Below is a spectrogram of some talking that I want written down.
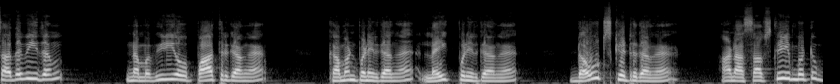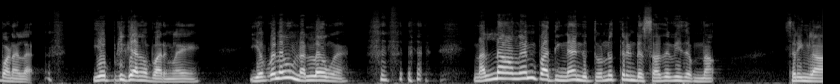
சதவீதம் நம்ம வீடியோவை பார்த்துருக்காங்க கமெண்ட் பண்ணியிருக்காங்க லைக் பண்ணியிருக்காங்க டவுட்ஸ் கேட்டிருக்காங்க ஆனால் சப்ஸ்கிரைப் மட்டும் பண்ணலை. எப்படி இருக்காங்க பாருங்களேன் எவ்வளவு நல்லவங்க. நல்லவங்கன்னு பார்த்தீங்கன்னா இந்த தொண்ணூற்றி ரெண்டு சதவீதம் தான். சரிங்களா?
